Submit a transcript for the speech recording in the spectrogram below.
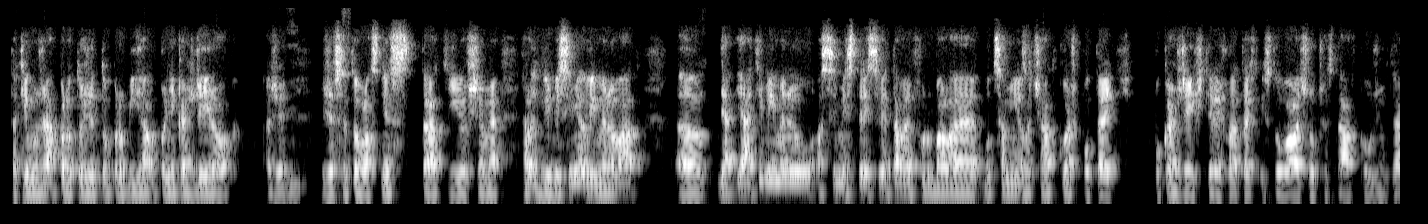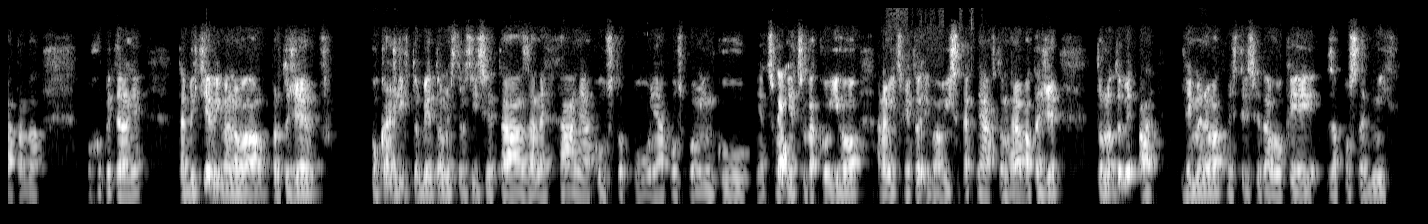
tak je možná proto, že to probíhá úplně každý rok a že, hmm. že se to vlastně ztratí ve všem. Hele, kdyby si měl vyjmenovat, já, já ti vyjmenuju asi mistry světa ve fotbale od samého začátku až po teď, po každých čtyřech letech i s tou válečnou přestávkou, že, která tam byla pochopitelně, tak bych tě vyjmenoval, protože po každý v tobě to mistrovství světa zanechá nějakou stopu, nějakou vzpomínku, něco, něco takového a navíc mě to i baví se tak nějak v tom hrabat, takže tohle to by, ale vyjmenovat mistry světa v hokeji za posledních,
